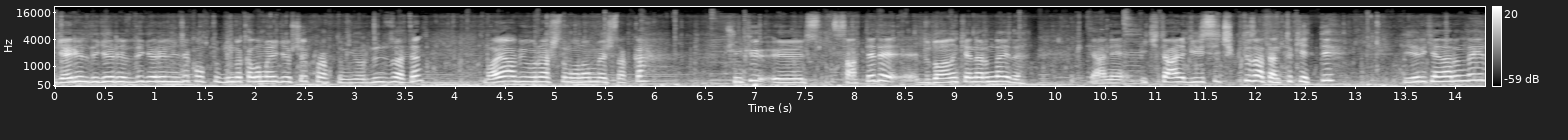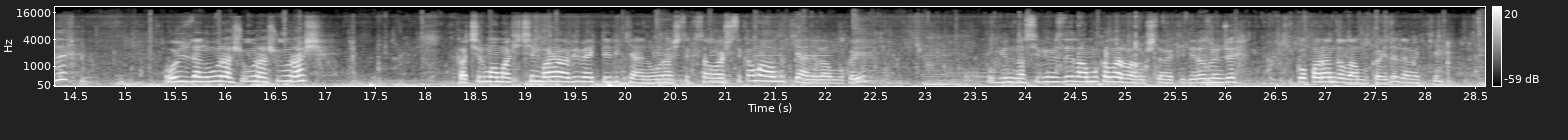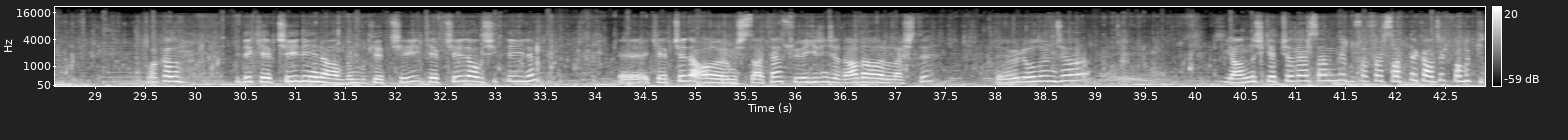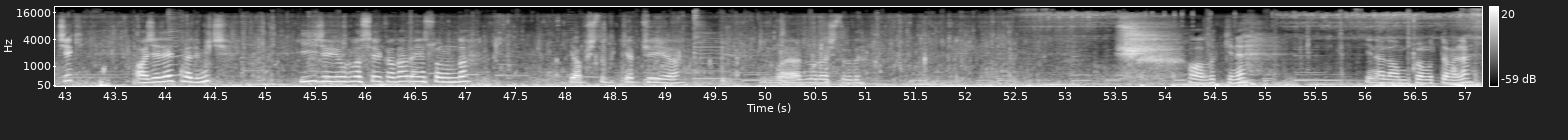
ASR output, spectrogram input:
Gerildi gerildi gerilince koptu. Bunda kalamayı gevşek bıraktım. Gördünüz zaten. Bayağı bir uğraştım 10-15 dakika. Çünkü e, sahte de dudağının kenarındaydı. Yani iki tane birisi çıktı zaten tık etti. Diğeri kenarındaydı. O yüzden uğraş uğraş uğraş. Kaçırmamak için bayağı bir bekledik yani uğraştık savaştık ama aldık yani lambukayı. Bugün nasibimizde lambukalar varmış demek ki. Biraz önce ki koparan da lambukaydı demek ki. Bakalım. Bir de kepçeyi de yeni aldım bu kepçeyi. Kepçeye de alışık değilim. Ee, kepçe de ağırmış zaten. Suya girince daha da ağırlaştı. Ee, öyle olunca yanlış kepçelersem de bu sefer sahte kalacak balık gidecek. Acele etmedim hiç. İyice yorulasıya kadar en sonunda yapıştırdık kepçeyi ya. Biz bayağı bir uğraştırdı. Üf, Aldık yine. Yine lambuka muhtemelen.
